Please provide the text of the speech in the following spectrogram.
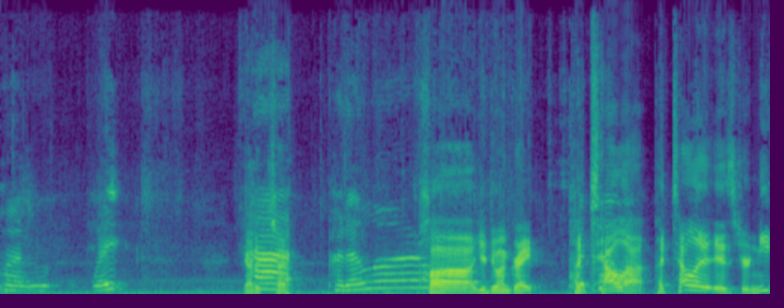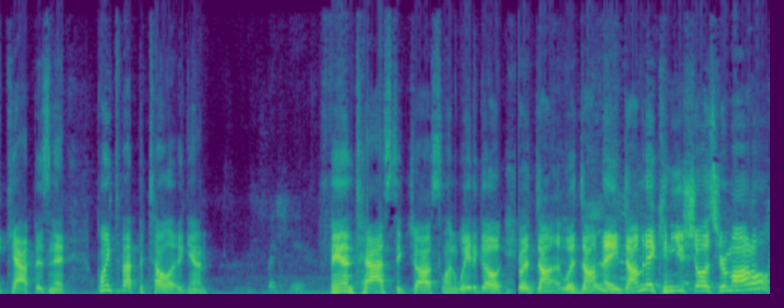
pal- wait. Got Pa- check. patella. Pa- you're doing great. Patella. Patella. Patella is your kneecap, isn't it? Point to that patella again. right here. Fantastic, Jocelyn. Way to go. With, Dom- with Dominic, Dominic, can you show us your model?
